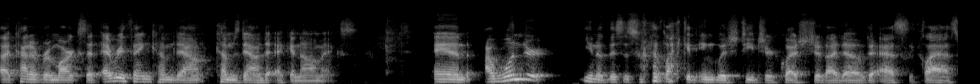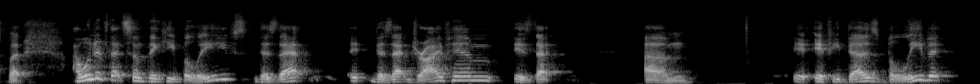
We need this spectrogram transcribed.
Uh, kind of remarks that everything come down comes down to economics, and I wonder. You know, this is sort of like an English teacher question I know to ask the class, but I wonder if that's something he believes. Does that it, does that drive him? Is that um, if he does believe it,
